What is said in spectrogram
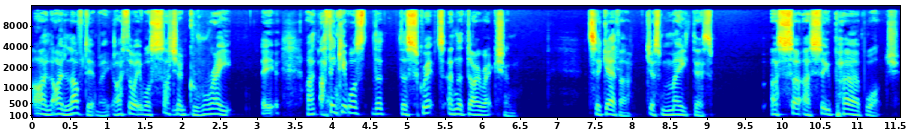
I, I loved it, mate. I thought it was such a great. It, I, I think it was the the script and the direction together just made this a, a superb watch.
